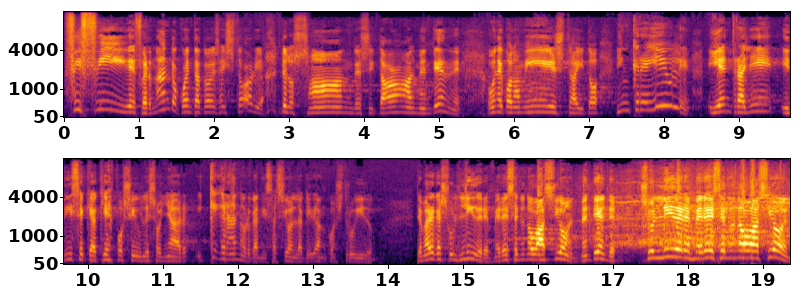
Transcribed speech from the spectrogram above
Fifi, de Fernando cuenta toda esa historia, de los Andes y tal, ¿me entiende? Un economista y todo. Increíble. Y entra allí y dice que aquí es posible soñar. Y qué gran organización la que han construido. De manera que sus líderes merecen una ovación, ¿me entiende? Sus líderes merecen una ovación.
